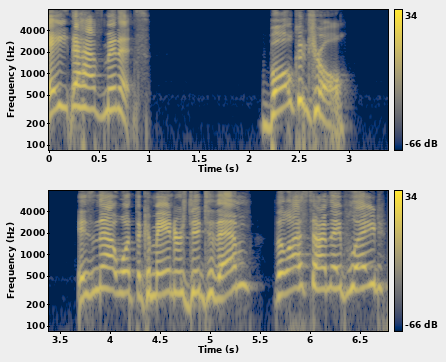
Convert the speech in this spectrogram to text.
eight and a half minutes. Ball control. Isn't that what the commanders did to them the last time they played?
